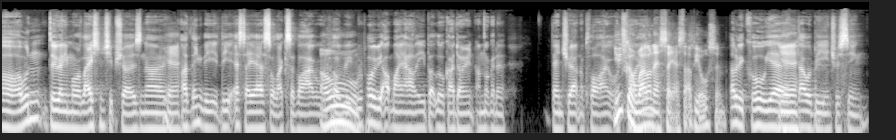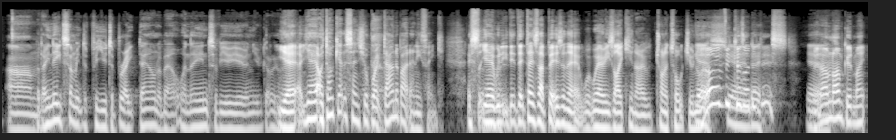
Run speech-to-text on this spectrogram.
Oh, I wouldn't do any more relationship shows. No, Yeah. I think the the SAS or like Survival would, Oh. probably, would probably be up my alley. But look, I don't. I'm not going to venture out and apply. Or You'd go well and- on SAS. That'd be awesome. That'd be cool. Yeah, Yeah. that would be interesting. Um, But they need something to, for you to break down about when they interview you, and you've got to. Yeah, yeah. I don't get the sense you'll break down about anything. It's yeah. When, there's that bit, isn't there, where he's like, you know, trying to talk to you, and you're like, oh, because yeah, I did this. Yeah. You know, I'm, I'm good, mate.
